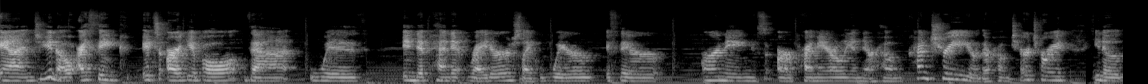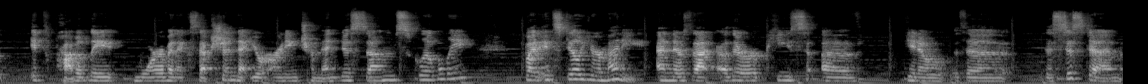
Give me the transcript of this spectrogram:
and you know, I think it's arguable that with independent writers, like where if their earnings are primarily in their home country or their home territory, you know, it's probably more of an exception that you're earning tremendous sums globally, but it's still your money. And there's that other piece of, you know, the the system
